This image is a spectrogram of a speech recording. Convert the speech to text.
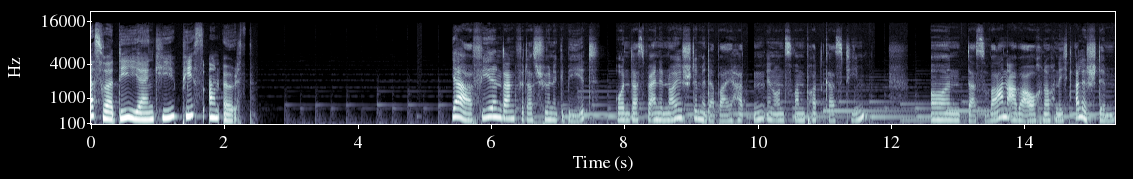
Das war die Yankee Peace on Earth. Ja, vielen Dank für das schöne Gebet und dass wir eine neue Stimme dabei hatten in unserem Podcast-Team. Und das waren aber auch noch nicht alle Stimmen.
